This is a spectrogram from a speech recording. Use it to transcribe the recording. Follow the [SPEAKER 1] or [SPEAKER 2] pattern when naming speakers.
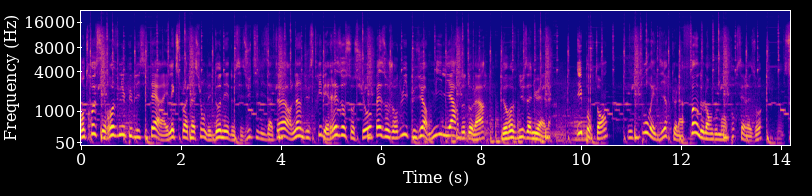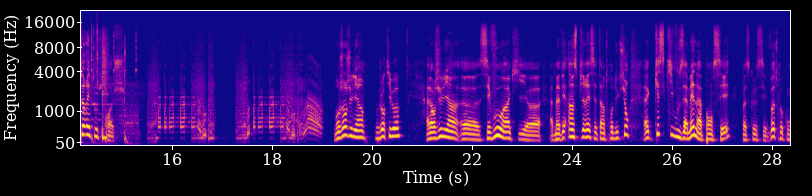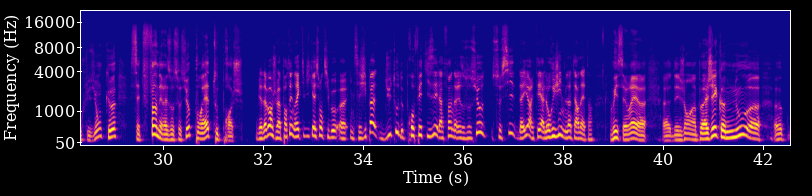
[SPEAKER 1] Entre ses revenus publicitaires et l'exploitation des données de ses utilisateurs, l'industrie des réseaux sociaux pèse aujourd'hui plusieurs milliards de dollars de revenus annuels. Et pourtant, on pourrait dire que la fin de l'engouement pour ces réseaux serait toute proche. Bonjour Julien.
[SPEAKER 2] Bonjour Thibaut.
[SPEAKER 1] Alors Julien, euh, c'est vous hein, qui euh, m'avez inspiré cette introduction. Euh, qu'est-ce qui vous amène à penser, parce que c'est votre conclusion, que cette fin des réseaux sociaux pourrait être toute proche?
[SPEAKER 2] Eh bien d'abord, je vais apporter une rectification, Thibaut. il ne s'agit pas du tout de prophétiser la fin des réseaux sociaux. Ceci, d'ailleurs, était à l'origine de l'Internet. Hein.
[SPEAKER 1] Oui, c'est vrai. des gens un peu âgés comme nous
